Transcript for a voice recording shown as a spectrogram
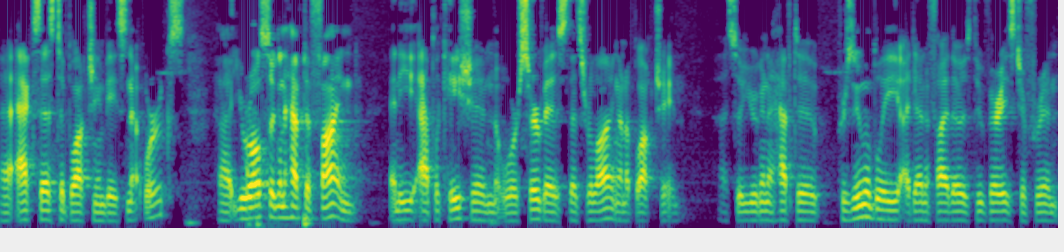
uh, access to blockchain-based networks. Uh, you're also going to have to find any application or service that's relying on a blockchain. Uh, so you're going to have to presumably identify those through various different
